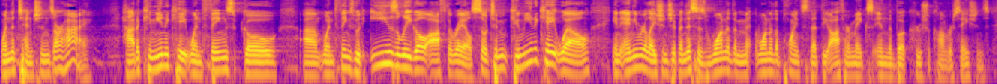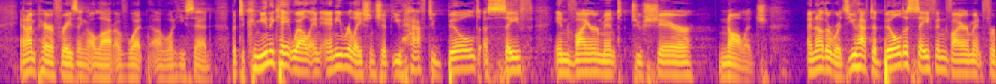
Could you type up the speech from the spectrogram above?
when the tensions are high, how to communicate when things go um, when things would easily go off the rails. So to communicate well in any relationship, and this is one of the one of the points that the author makes in the book Crucial Conversations, and I'm paraphrasing a lot of what uh, what he said. But to communicate well in any relationship, you have to build a safe environment to share knowledge. In other words, you have to build a safe environment for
